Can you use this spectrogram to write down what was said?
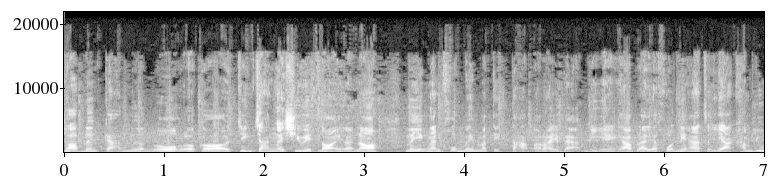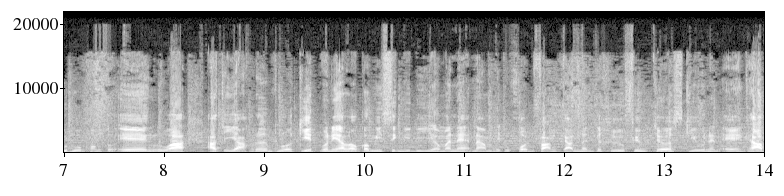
ชอบเรื่องการเมืองโลก แล้วก็จริงจังกับชีวิตหน่อยละเนาะไม่อย่างนั้นคงไม่มาติดตามอะไรแบบนี้นะครับหลายๆคนเนี่ยอาจจะอยากทำ YouTube ของตัวเอง หรือว่าอาจจะอยากเริ่มธุรกิจ วันนี้เราก็มีสิ่งดีๆเอามาแนะนำให้ทุกคนฟังกันนั่นก็คือ Future Skill นั่นเองครับ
